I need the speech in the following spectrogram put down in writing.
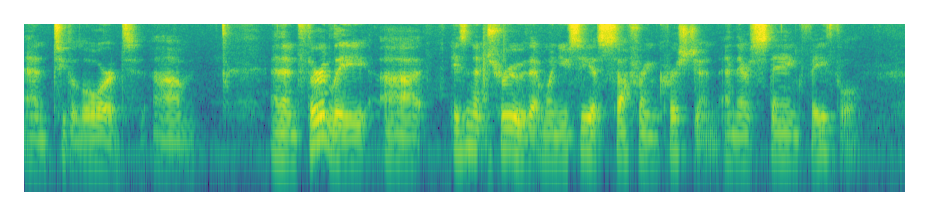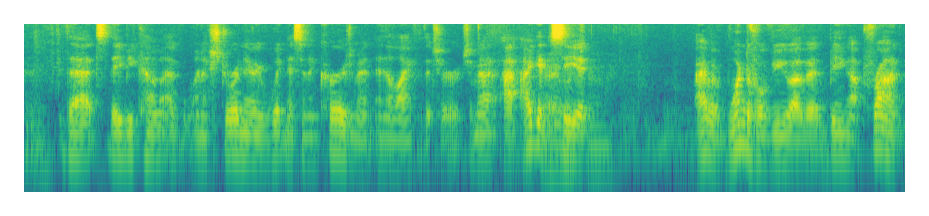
and to the Lord. Um, and then, thirdly, uh, isn't it true that when you see a suffering Christian and they're staying faithful, that they become a, an extraordinary witness and encouragement in the life of the church? I mean, I, I- get to Very see it so. I have a wonderful view of it being up front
